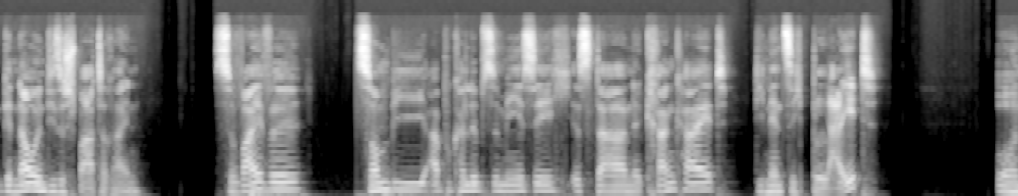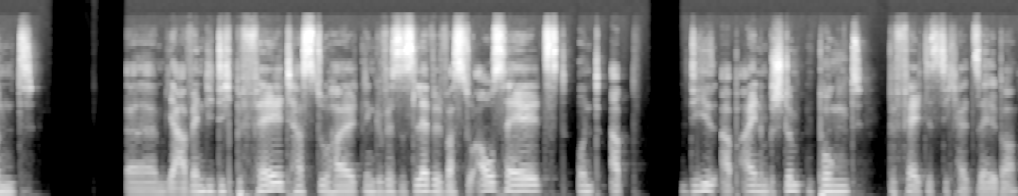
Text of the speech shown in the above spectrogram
genau in diese Sparte rein. Survival, Zombie-Apokalypse-mäßig ist da eine Krankheit, die nennt sich Blight. Und ähm, ja, wenn die dich befällt, hast du halt ein gewisses Level, was du aushältst. Und ab, die, ab einem bestimmten Punkt befällt es dich halt selber.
